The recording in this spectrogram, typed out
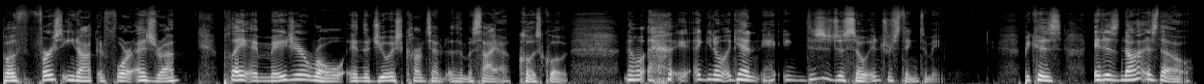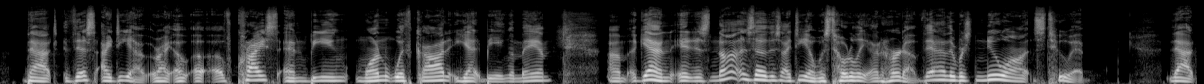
Both 1st Enoch and 4th Ezra play a major role in the Jewish concept of the Messiah. Close quote. Now, you know, again, this is just so interesting to me because it is not as though that this idea, right, of, of, Christ and being one with God, yet being a man, um, again, it is not as though this idea was totally unheard of. There, there was nuance to it that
